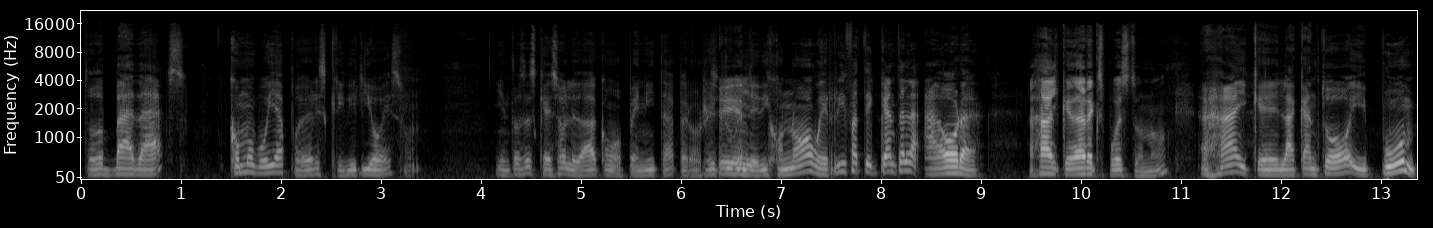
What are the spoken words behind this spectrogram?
todo badass, ¿cómo voy a poder escribir yo eso? Y entonces que eso le daba como penita, pero Rick Sí, Rubin le dijo, no, güey, rífate, cántala ahora. Ajá, al quedar expuesto, ¿no? Ajá, y que la cantó y ¡pum!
